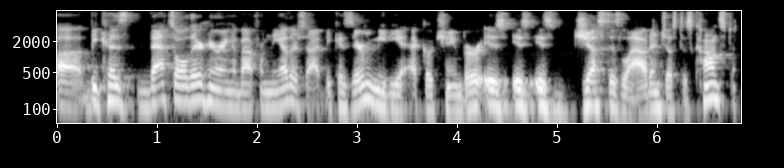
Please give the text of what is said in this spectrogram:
uh, because that's all they're hearing about from the other side because their media echo chamber is is is just as loud and just as constant.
